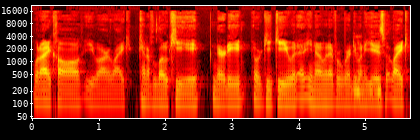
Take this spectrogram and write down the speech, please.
what I call you are like kind of low key nerdy or geeky, what you know, whatever word you mm-hmm. want to use, but like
